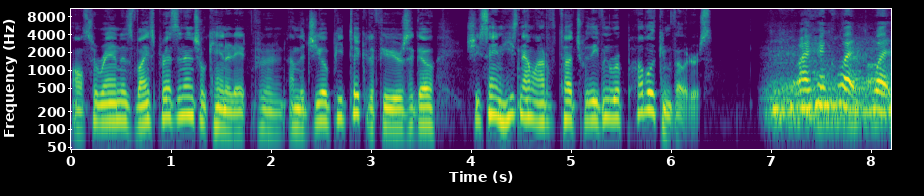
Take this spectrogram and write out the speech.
also ran as vice presidential candidate for, on the GOP ticket a few years ago, she's saying he's now out of touch with even Republican voters. I think what, what,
